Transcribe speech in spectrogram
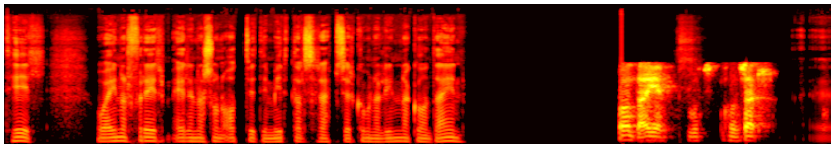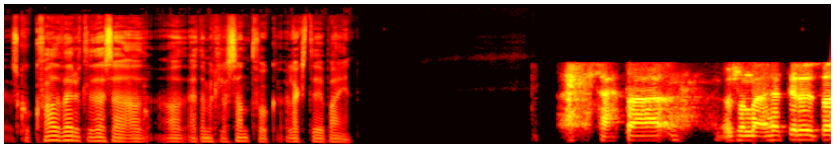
til. Og Einar Freyr Elinarsson Ottviti Myrdalsreps er komin á línuna, góðan daginn. Góðan daginn, hún sæl. Eh, Sko hvað verður til þess að, að, að þetta mikla sandfók leggst yfir bæinn? Þetta Svona, þetta er þetta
